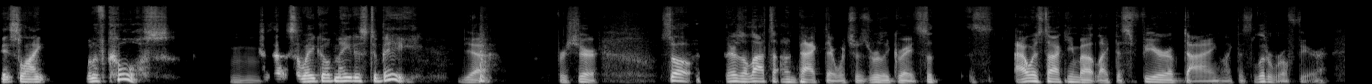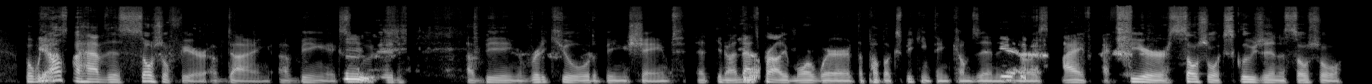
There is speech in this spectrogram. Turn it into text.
It's like, well, of course, mm-hmm. that's the way God made us to be. Yeah, for sure. So there's a lot to unpack there, which was really great. So I was talking about like this fear of dying, like this literal fear, but we yeah. also have this social fear of dying, of being mm. excluded, mm. of being ridiculed, of being shamed, and you know, and that's yeah. probably more where the public speaking thing comes in. And, yeah. You know, I I fear social exclusion, a social,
